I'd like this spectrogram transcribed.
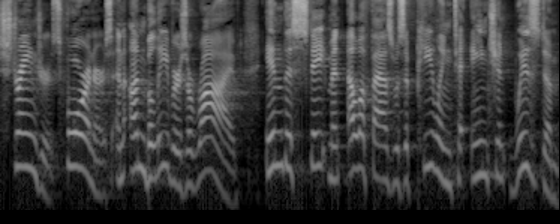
strangers, foreigners, and unbelievers arrived. In this statement, Eliphaz was appealing to ancient wisdom,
